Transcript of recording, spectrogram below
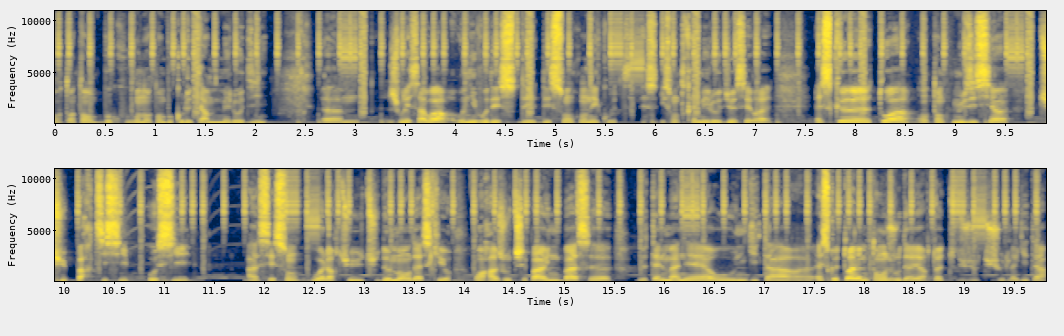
on t'entend beaucoup, on entend beaucoup le terme mélodie. Euh, je voulais savoir, au niveau des, des- des sons qu'on écoute, ils sont très mélodieux, c'est vrai. Est-ce que toi, en tant que musicien, tu participes aussi à ces sons? Ou alors tu, tu demandes à ce qu'on rajoute, je sais pas, une basse euh, de telle manière ou une guitare euh, Est-ce que toi-même t'en joues d'ailleurs? Toi, tu joues, tu joues de la guitare.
